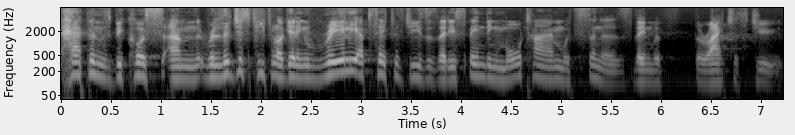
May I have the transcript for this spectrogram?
happens because um, religious people are getting really upset with Jesus that he's spending more time with sinners than with the righteous Jews.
